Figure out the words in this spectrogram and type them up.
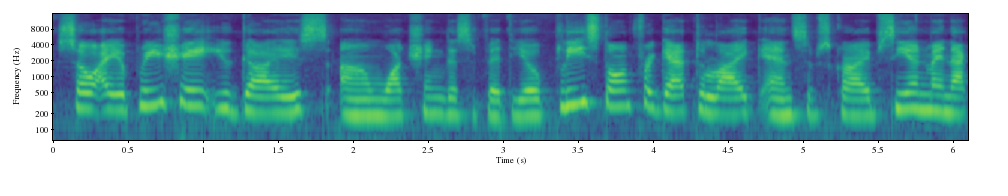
So I appreciate you guys um, watching this video. Please don't forget to like and subscribe. See you in my next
